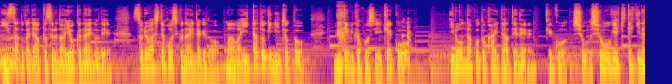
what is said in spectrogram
インスタとかにアップするのは良くないので、それはしてほしくないんだけど、まあまあ行った時にちょっと見てみてほしい。結構、いろんなこと書いてあってね、結構衝撃的な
